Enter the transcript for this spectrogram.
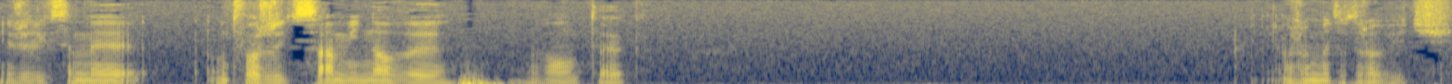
Jeżeli chcemy utworzyć sami nowy wątek, możemy to zrobić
